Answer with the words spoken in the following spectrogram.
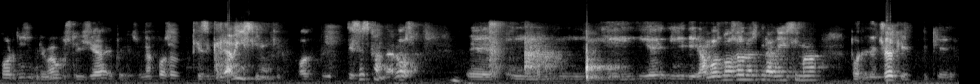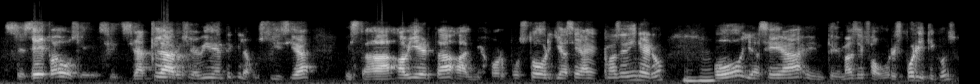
Corte Suprema de Justicia pues, es una cosa que es gravísima, es escandalosa. Eh, y, digamos, no solo es gravísima por el hecho de que, se sepa o se, sea claro, sea evidente que la justicia está abierta al mejor postor, ya sea en temas de dinero o ya sea en temas de favores políticos,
